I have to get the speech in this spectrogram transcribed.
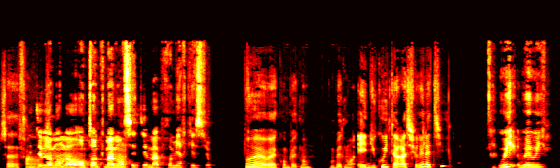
C'était vraiment, ma- en tant que maman, Mhm. c'était ma première question. Ouais, ouais, complètement, complètement. Et du coup, il t'a rassuré là-dessus Oui, oui, oui.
